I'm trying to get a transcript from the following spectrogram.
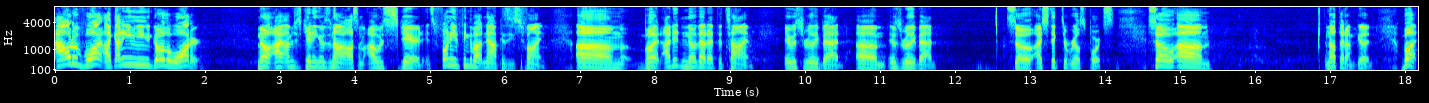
out of water. Like, I didn't even need to go to the water. No, I, am just kidding. It was not awesome. I was scared. It's funny to think about now because he's fine. Um, but I didn't know that at the time. It was really bad. Um, it was really bad. So I stick to real sports. So, um, not that I'm good, but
